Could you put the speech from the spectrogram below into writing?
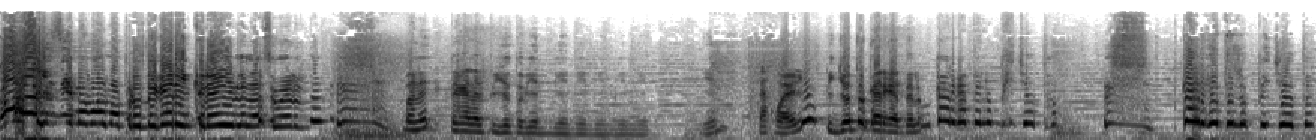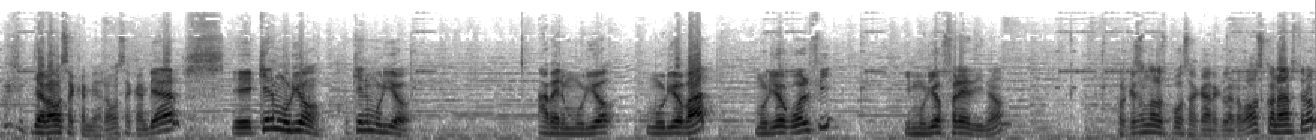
¡Ay, sí me vuelvo a proteger! ¡Increíble la suerte! Vale, pégale al pilloto bien, bien, bien, bien, bien, bien. ¿Bien? ¿Tajo aéreo? Pilloto, cárgatelo, cárgatelo, pilloto. Cárgatelo, pilloto. Ya vamos a cambiar, vamos a cambiar. Eh, ¿Quién murió? ¿Quién murió? A ver, murió. Murió Bat, murió Wolfie y murió Freddy, ¿no? Porque eso no los puedo sacar, claro. Vamos con Armstrong.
